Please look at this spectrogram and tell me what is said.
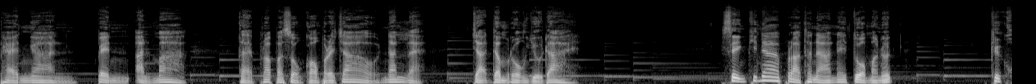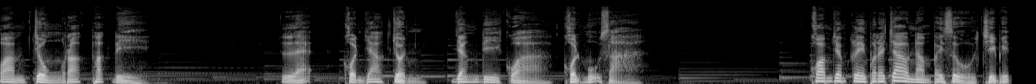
แผนงานเป็นอันมาก แต่พระประสงค์ของพระเจ้านั่นแหละ จะดำรงอยู่ได้ สิ่งที่น่าปรารถนาในตัวมนุษย์ คือความจงรักภักดี และคนยากจนยังดีกว่าคนมุสา ความยำเกรงพระเจ้านำไปสู่ชีวิต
